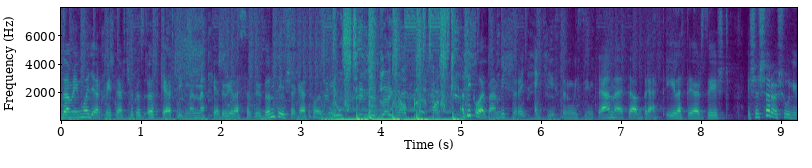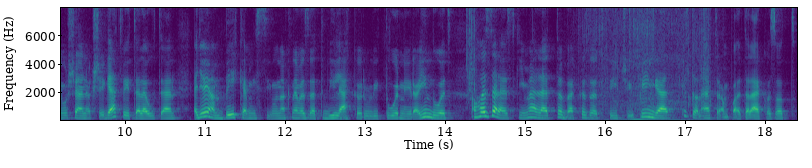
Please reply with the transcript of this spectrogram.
De amíg Magyar Péter csak az öt kertig ment megkérdőjelezhető döntéseket hozni, addig Orbán Viktor egy egészen új szintre emelte a Brett életérzést, és a Soros Uniós elnökség átvétele után egy olyan békemissziónak nevezett világkörüli turnéra indult, ahol Zelenszky mellett többek között Xi jinping és Donald trump találkozott.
